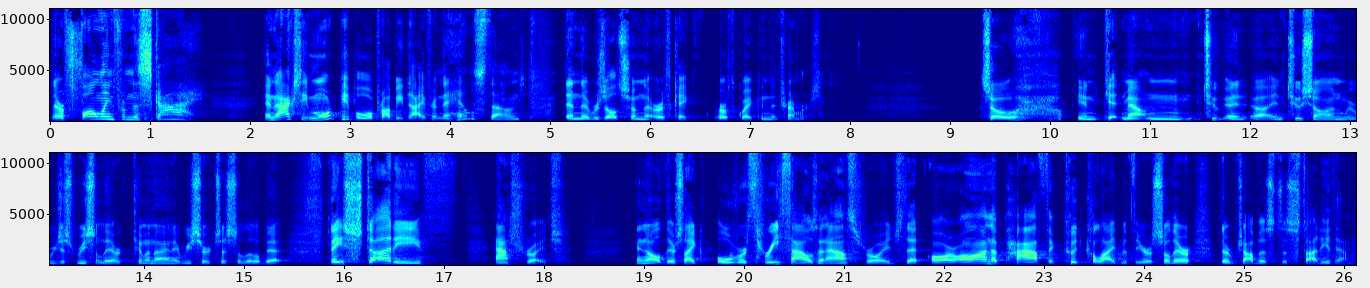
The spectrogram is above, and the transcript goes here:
They're falling from the sky. And actually, more people will probably die from the hailstones than the results from the earthquake, earthquake and the tremors. So, in Kit Mountain uh, in Tucson, we were just recently, Tim and I, and I researched this a little bit. They study asteroids. And all, there's like over 3,000 asteroids that are on a path that could collide with the Earth. So their, their job is to study them.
